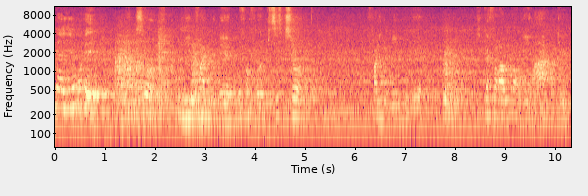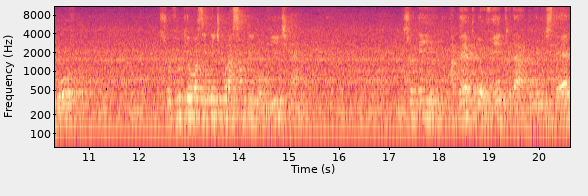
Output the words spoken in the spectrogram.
E aí eu orei. Senhor, comigo, vai primeiro, por favor, eu preciso que o Senhor fale comigo primeiro. Você quer falar com alguém lá, com aquele povo. O Senhor viu que eu aceitei de coração aquele convite, né? Senhor tem aberto meu ventre da, do meu ministério.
